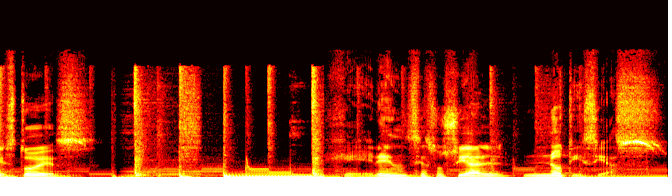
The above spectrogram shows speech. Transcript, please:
Esto es Gerencia Social Noticias.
